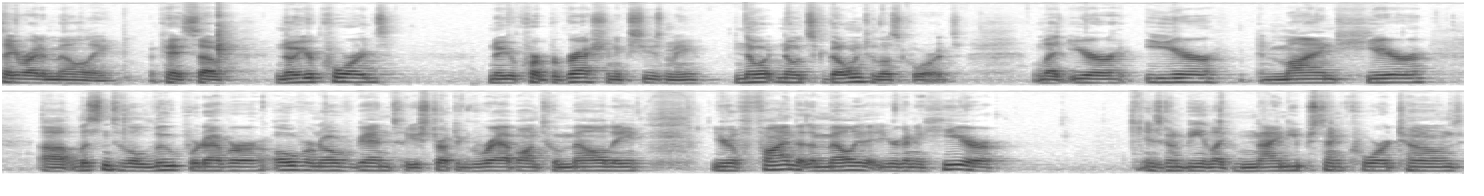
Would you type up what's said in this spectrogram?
That's how you write a melody. Okay, so know your chords, know your chord progression, excuse me, know what notes go into those chords. Let your ear and mind hear, uh, listen to the loop, whatever, over and over again until you start to grab onto a melody. You'll find that the melody that you're going to hear is going to be like 90% chord tones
